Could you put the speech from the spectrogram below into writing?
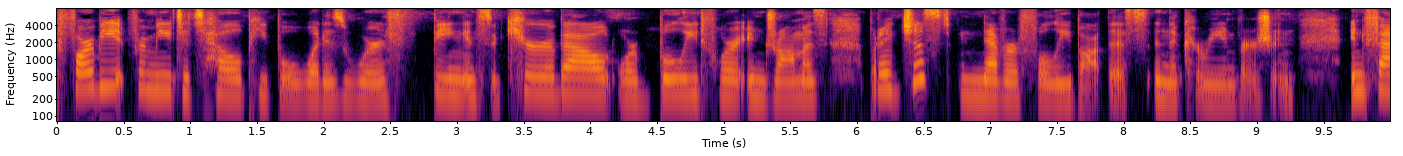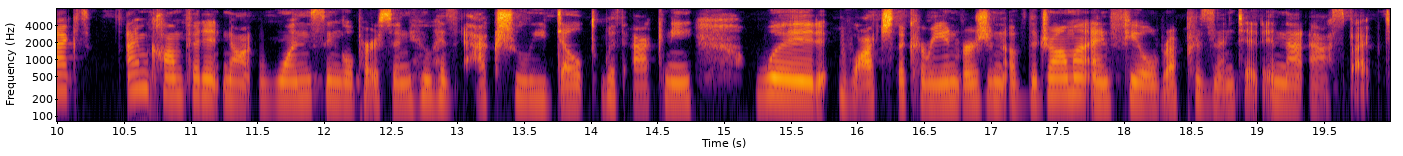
Far be it from me to tell people what is worth being insecure about or bullied for in dramas, but I just never fully bought this in the Korean version. In fact, I'm confident not one single person who has actually dealt with acne would watch the Korean version of the drama and feel represented in that aspect.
